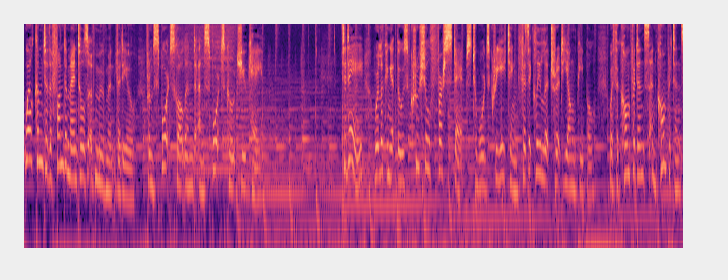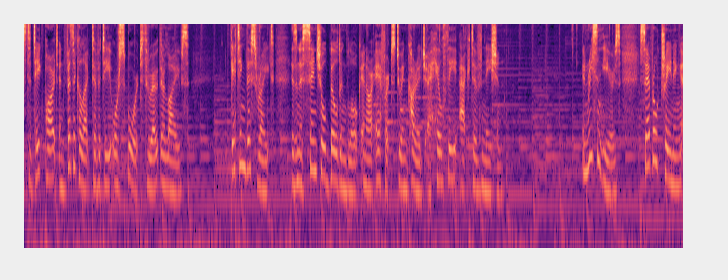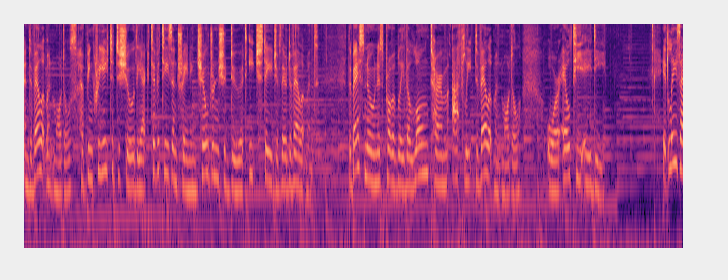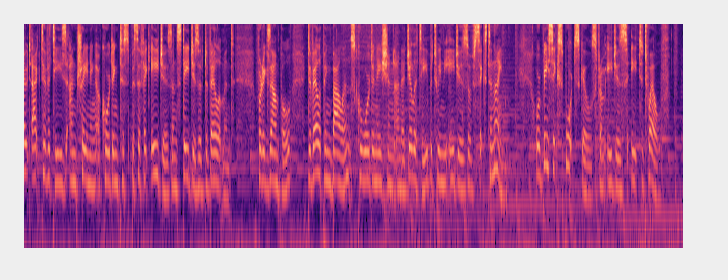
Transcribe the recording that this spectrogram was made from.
Welcome to the Fundamentals of Movement video from Sports Scotland and Sports Coach UK. Today, we're looking at those crucial first steps towards creating physically literate young people with the confidence and competence to take part in physical activity or sport throughout their lives. Getting this right is an essential building block in our efforts to encourage a healthy, active nation. In recent years, several training and development models have been created to show the activities and training children should do at each stage of their development. The best known is probably the Long Term Athlete Development Model, or LTAD. It lays out activities and training according to specific ages and stages of development. For example, developing balance, coordination, and agility between the ages of 6 to 9, or basic sports skills from ages 8 to 12.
